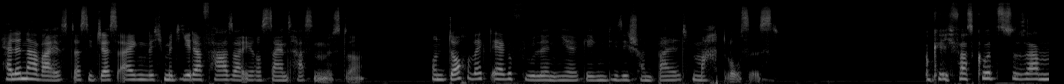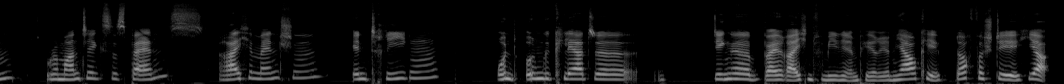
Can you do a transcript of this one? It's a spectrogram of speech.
Helena weiß, dass sie Jess eigentlich mit jeder Faser ihres Seins hassen müsste. Und doch weckt er Gefühle in ihr, gegen die sie schon bald machtlos ist. Okay, ich fasse kurz zusammen. Romantic Suspense, reiche Menschen, Intrigen und ungeklärte Dinge bei reichen Familienimperien. Ja, okay, doch, verstehe ich. Ja,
